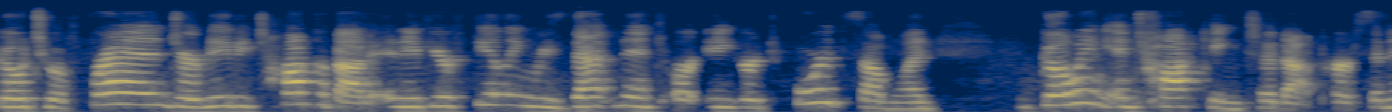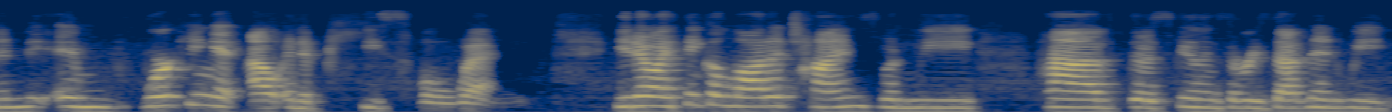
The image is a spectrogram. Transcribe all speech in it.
go to a friend or maybe talk about it. And if you're feeling resentment or anger towards someone, going and talking to that person and, and working it out in a peaceful way. You know, I think a lot of times when we have those feelings of resentment, we,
